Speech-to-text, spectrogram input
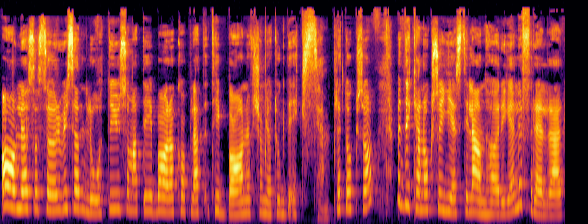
avlösa servicen låter ju som att det är bara kopplat till barn eftersom jag tog det exemplet också. Men det kan också ges till anhöriga eller föräldrar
